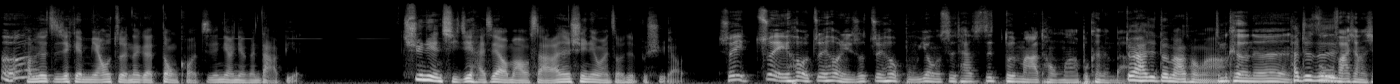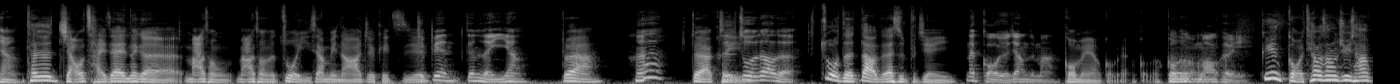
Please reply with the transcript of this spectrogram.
嗯他们就直接可以瞄准那个洞口，直接尿尿跟大便。训练期间还是要有猫砂啦，但是训练完之后就不需要的。所以最后最后你说最后不用是它是蹲马桶吗？不可能吧？对啊，他就蹲马桶啊，怎么可能？它就是无法想象，他就脚踩在那个马桶马桶的座椅上面，然后就可以直接就变跟人一样对啊，啊，对啊，可以做得到的。做得到的，但是不建议。那狗有这样子吗？狗没有，狗没有，狗没有，狗。猫可以？因为狗跳上去它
